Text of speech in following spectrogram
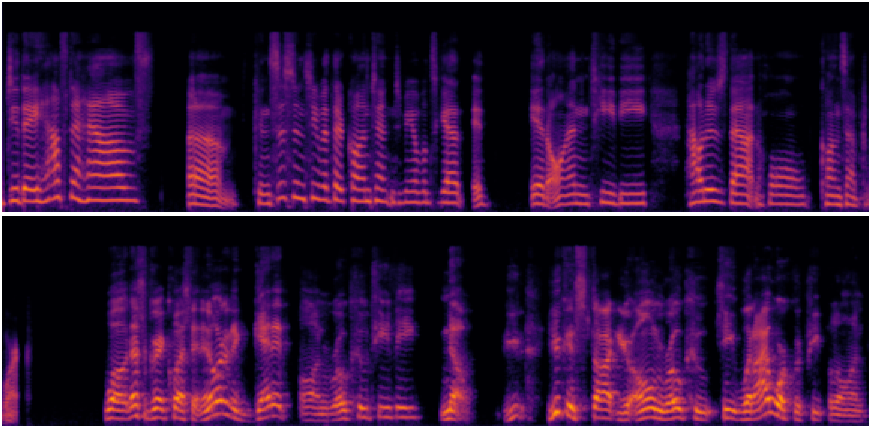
Do they have to have um, consistency with their content to be able to get it it on TV? How does that whole concept work? Well, that's a great question. In order to get it on Roku TV, no. You you can start your own Roku. See, what I work with people on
